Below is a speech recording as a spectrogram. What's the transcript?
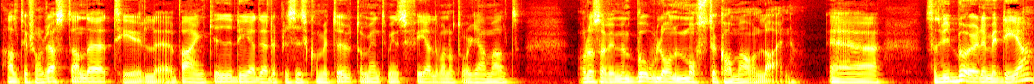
Allt ifrån röstande till eh, bank-id. Det hade precis kommit ut om jag inte minns fel. Det var något år gammalt. Och då sa vi, men bolån måste komma online. Eh, så vi började med det.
